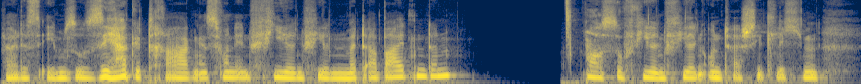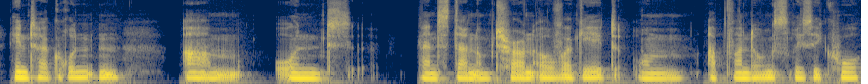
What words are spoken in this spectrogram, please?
weil das eben so sehr getragen ist von den vielen, vielen Mitarbeitenden. aus so vielen, vielen unterschiedlichen Hintergründen. Ähm, und wenn es dann um Turnover geht, um Abwanderungsrisiko,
